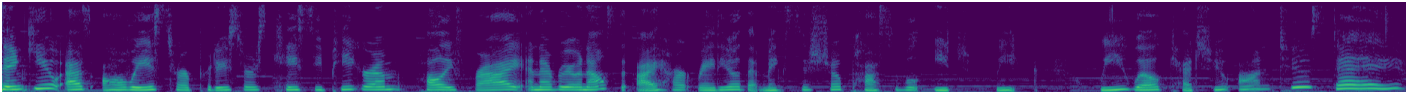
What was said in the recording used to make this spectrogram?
Thank you, as always, to our producers, Casey Pegram, Holly Fry, and everyone else at iHeartRadio that makes this show possible each week. We will catch you on Tuesday.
